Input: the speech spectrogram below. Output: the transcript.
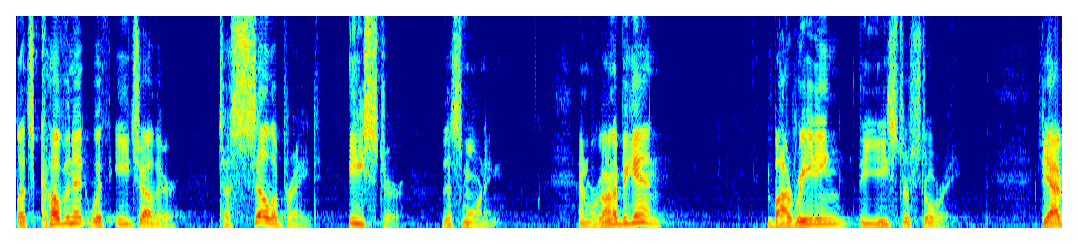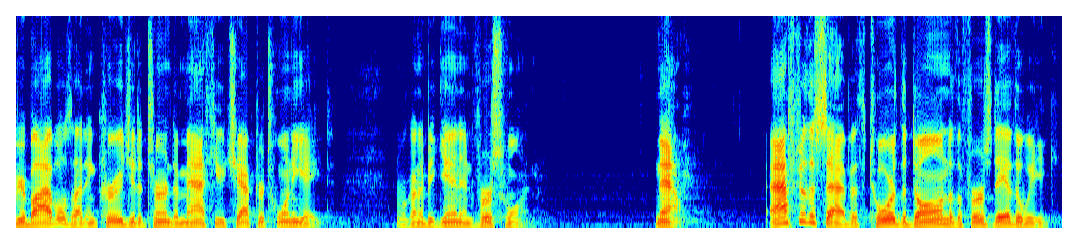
Let's covenant with each other to celebrate Easter this morning. And we're going to begin by reading the Easter story. If you have your Bibles, I'd encourage you to turn to Matthew chapter 28. And we're going to begin in verse 1. Now, after the Sabbath, toward the dawn of the first day of the week,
